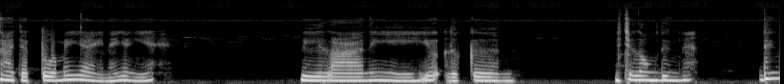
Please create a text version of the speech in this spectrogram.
น่าจะตัวไม่ใหญ่นะอย่างเงี้ยลีลานี่ เยอะเหลือเกินเดี๋ยวจะลองดึงนะ ดึง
